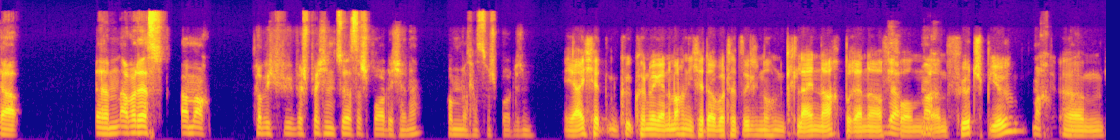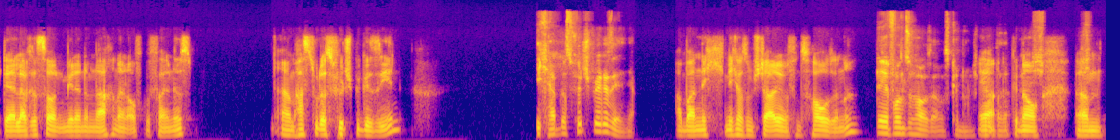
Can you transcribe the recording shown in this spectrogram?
ja, ähm, aber das haben auch, glaube ich, wir besprechen zuerst das Sportliche, ne? Kommen wir mal zum Sportlichen. Ja, ich hätte, können wir gerne machen. Ich hätte aber tatsächlich noch einen kleinen Nachbrenner Ja, vom mach, ähm, Fürth-Spiel, mach, ähm, der Larissa und mir dann im Nachhinein aufgefallen ist. Ähm, hast du das Fürth-Spiel gesehen? Ich habe das Fürth-Spiel gesehen, ja. Aber nicht, nicht aus dem Stadion, von zu Hause, ne? Äh, von zu Hause aus, genau. Ich Ja, konnte da genau. nicht, nicht. Ähm,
